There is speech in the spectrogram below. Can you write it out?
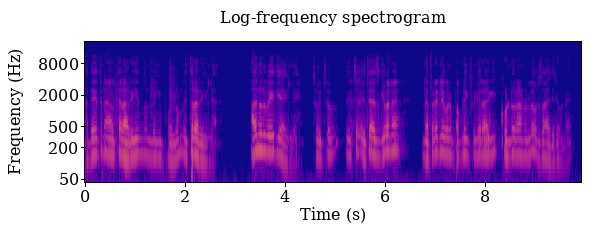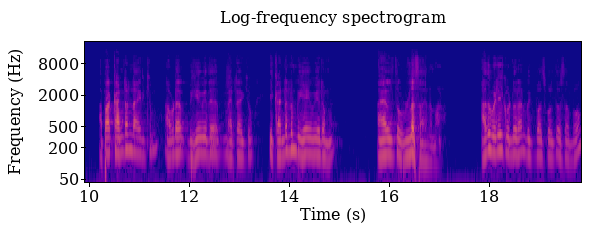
അദ്ദേഹത്തിന് ആൾക്കാർ അറിയുന്നുണ്ടെങ്കിൽ പോലും ഇത്ര അറിയില്ല. അതിനൊരു വേദിയായില്ലേ? So it's it's it has given a definitely ഒരു പബ്ലിക് ഫിഗറാക്കി കൊണ്ടുവരാനുള്ള ഒരു സാഹചര്യമുണ്ട്. അപ്പോൾ ആ കണ്ടന്റ് ആയിരിക്കും അവിടെ ബിഹേവ് ചെയ്ത മാറ്റർ ആയിരിക്കും. ഈ കണ്ടന്റും ബിഹേവിയറും അയാളത്ത് ഉള്ള സാധനമാണ്. അത് വെളിയിൽ കൊണ്ടുവരാൻ ബിഗ് ബോസ് പോലത്തെ ഒരു സംഭവം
